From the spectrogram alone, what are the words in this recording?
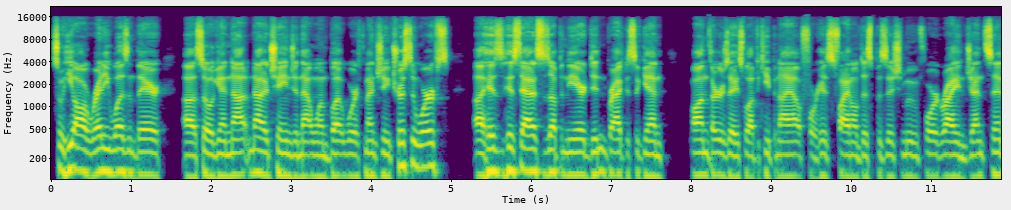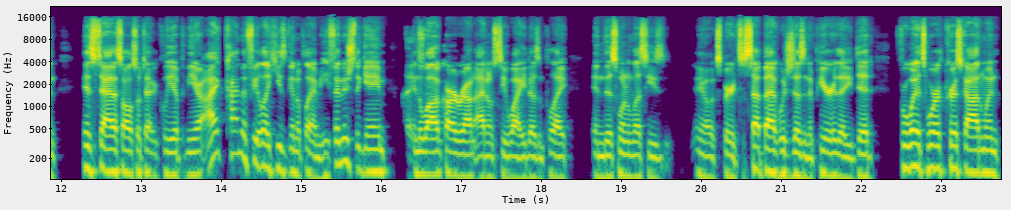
so he already wasn't there. Uh, so again, not not a change in that one, but worth mentioning. Tristan Wirfs, uh, his his status is up in the air. Didn't practice again on Thursday. So we'll have to keep an eye out for his final disposition moving forward. Ryan Jensen, his status also technically up in the air. I kind of feel like he's going to play. I mean, he finished the game in the wild card round. I don't see why he doesn't play in this one unless he's you know experienced a setback, which doesn't appear that he did. For what it's worth, Chris Godwin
